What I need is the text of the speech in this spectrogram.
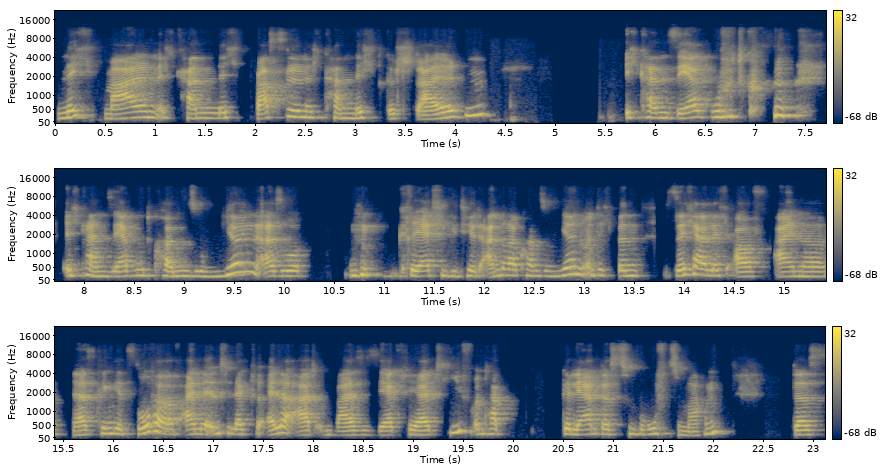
nicht malen, ich kann nicht basteln, ich kann nicht gestalten. Ich kann sehr gut, ich kann sehr gut konsumieren, also Kreativität anderer konsumieren und ich bin sicherlich auf eine, das klingt jetzt so, auf eine intellektuelle Art und Weise sehr kreativ und habe gelernt, das zum Beruf zu machen. Das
